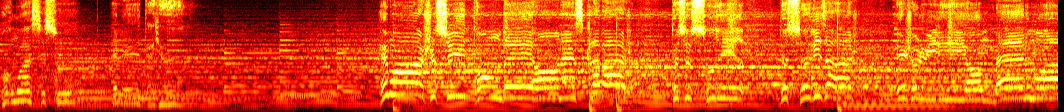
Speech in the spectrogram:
Pour moi, c'est sûr, elle est d'ailleurs. Et moi, je suis tombé en esclavage de ce sourire, de ce visage. Et je lui dis, emmène-moi.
